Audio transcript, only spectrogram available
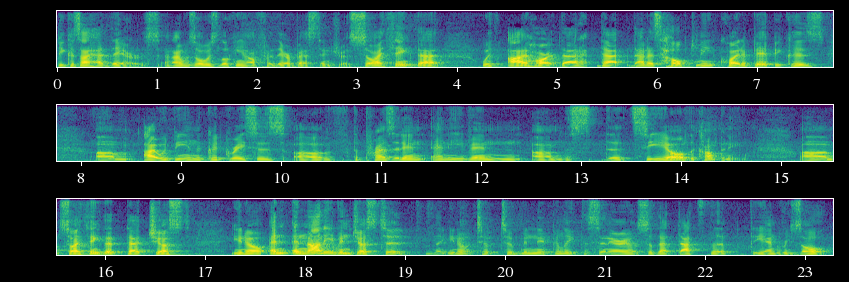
because I had theirs, and I was always looking out for their best interests. So I think that with iHeart, that that that has helped me quite a bit because um, I would be in the good graces of the president and even um, the the CEO of the company. Um, so I think that that just you know, and, and not even just to you know to, to manipulate the scenario so that that's the the end result,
